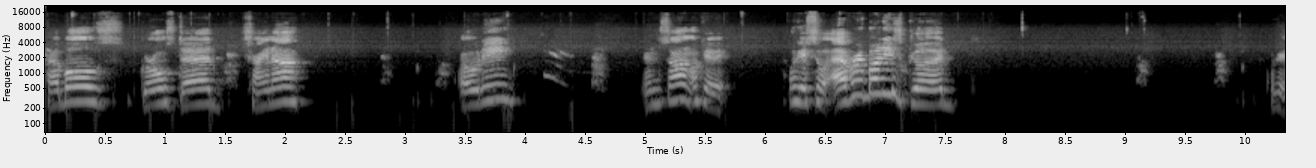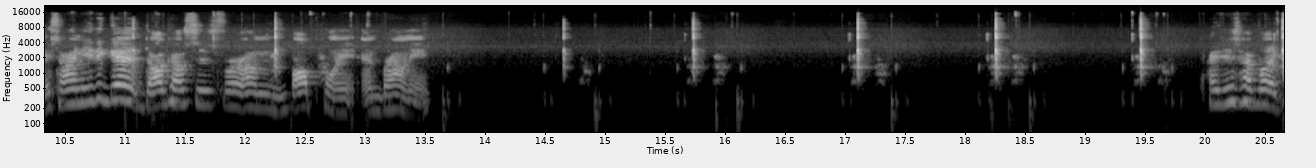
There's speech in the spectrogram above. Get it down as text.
Pebbles, Girl's Dead, China, Odie, and some. Okay, Okay, so everybody's good. Okay, so I need to get doghouses for um ballpoint and brownie. I just have like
